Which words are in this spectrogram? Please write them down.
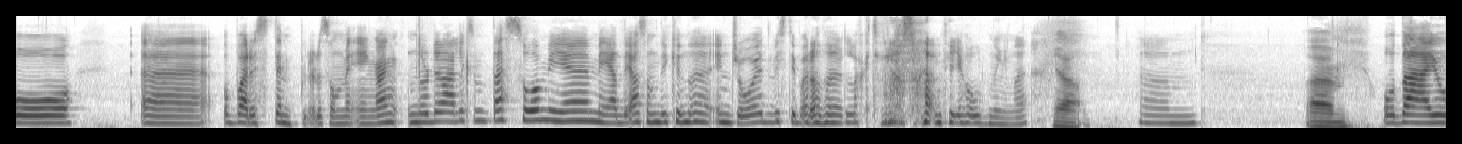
og uh, og bare stempler det sånn med en gang. Når det er liksom Det er så mye media som de kunne enjoyed hvis de bare hadde lagt fra seg de holdningene. ja. Um, Um, og det er, jo,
